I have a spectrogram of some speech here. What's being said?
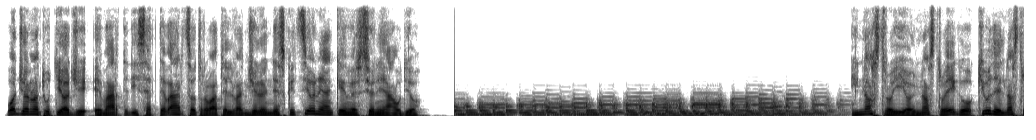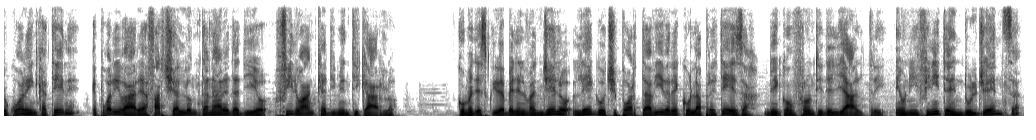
Buongiorno a tutti, oggi è martedì 7 marzo, trovate il Vangelo in descrizione anche in versione audio. Il nostro io, il nostro ego, chiude il nostro cuore in catene e può arrivare a farci allontanare da Dio fino anche a dimenticarlo. Come descrive bene il Vangelo, l'ego ci porta a vivere con la pretesa nei confronti degli altri e un'infinita indulgenza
